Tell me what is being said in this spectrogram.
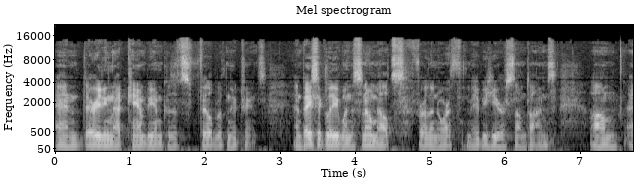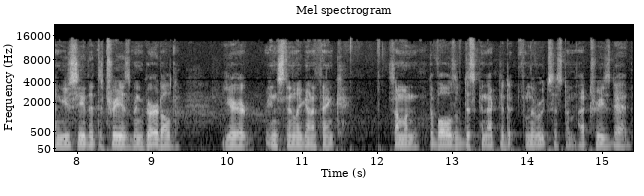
And they're eating that cambium because it's filled with nutrients. And basically, when the snow melts further north, maybe here sometimes, um, and you see that the tree has been girdled, you're instantly going to think someone, the voles have disconnected it from the root system. That tree's dead.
